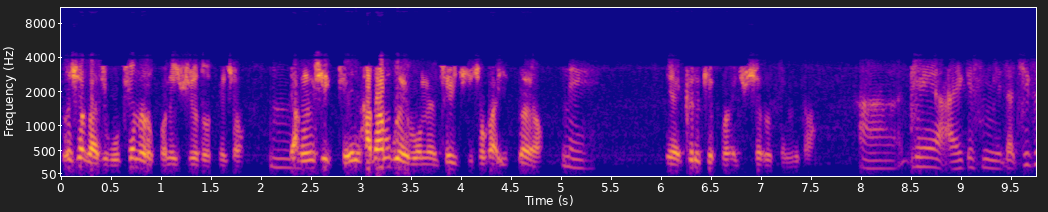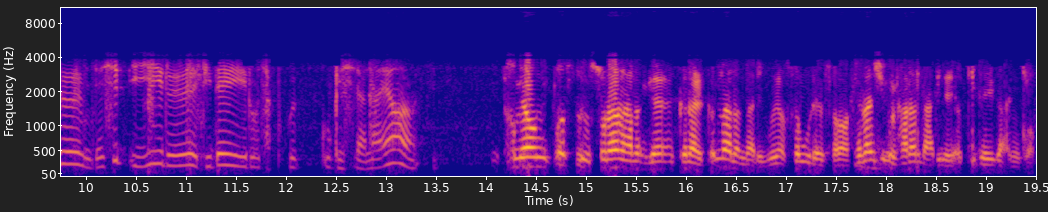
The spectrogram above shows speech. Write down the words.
쓰셔가지고 우편으로 보내주셔도 되죠. 음, 양식 제일 하단부에 보면 저희 주소가 있어요. 네. 예, 그렇게 보내주셔도 됩니다. 아, 네, 알겠습니다. 지금 이제 12일을 디데이로 잡고 계시잖아요. 서명 버스 순환하는 게 그날 끝나는 날이고요. 서울에서 해단식을 하는 날이에요. 디데이가 아니고.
